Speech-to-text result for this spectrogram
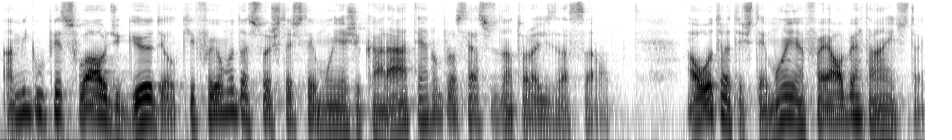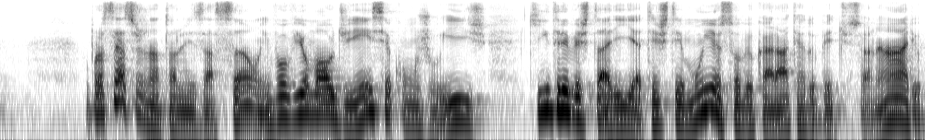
amigo pessoal de Gödel, que foi uma das suas testemunhas de caráter no processo de naturalização. A outra testemunha foi Albert Einstein. O processo de naturalização envolvia uma audiência com um juiz que entrevistaria testemunhas sobre o caráter do peticionário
